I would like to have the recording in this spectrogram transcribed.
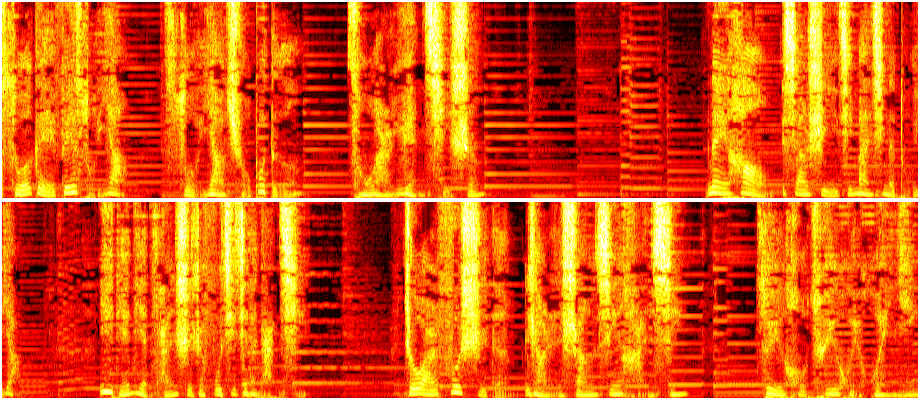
所给非所要，所要求不得，从而怨气生。内耗像是一剂慢性的毒药，一点点蚕食着夫妻间的感情，周而复始的让人伤心寒心，最后摧毁婚姻。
